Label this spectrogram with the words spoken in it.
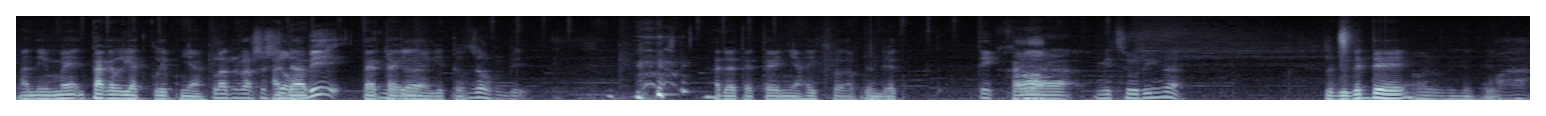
anime ntar lihat klipnya Plan versus Ada Zombie tetenya gitu. zombie ada tetenya High School of the Dead TikTok Kayak Mitsuri nggak? lebih gede Oh lebih gede. wah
